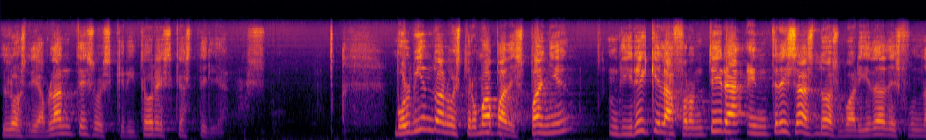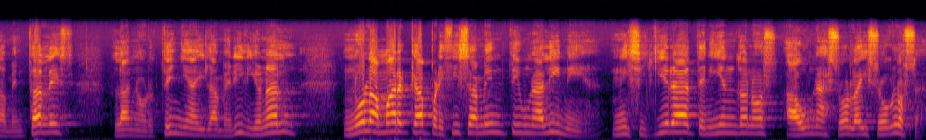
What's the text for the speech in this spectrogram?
los de hablantes o escritores castellanos. Volviendo a nuestro mapa de España, diré que la frontera entre esas dos variedades fundamentales, la norteña y la meridional, no la marca precisamente una línea, ni siquiera ateniéndonos a una sola isoglosa,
